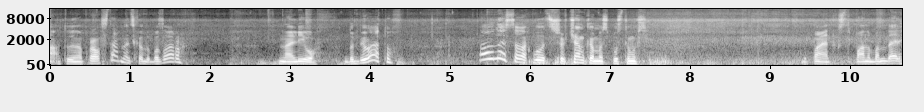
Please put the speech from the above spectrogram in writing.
А, туди направо Стебницька до базару, наліво до бювету. А вниз так вулиця Шевченка ми спустимось. До пам'яток Степану Бандері.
